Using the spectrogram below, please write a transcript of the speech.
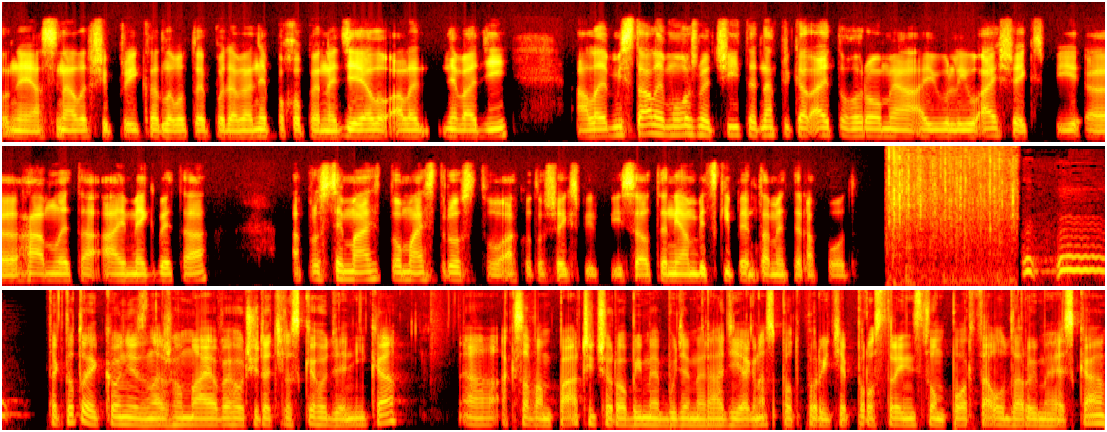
To nie je asi najlepší príklad, lebo to je podľa mňa nepochopené dielo, ale nevadí. Ale my stále môžeme čítať napríklad aj toho Rómea a Juliu, aj Shakespeare, uh, Hamleta, aj Macbetha a proste maj, to majstrovstvo, ako to Shakespeare písal, ten jambický pentameter a pod. Tak toto je koniec nášho majového čitateľského denníka. A ak sa vám páči, čo robíme, budeme radi, ak nás podporíte prostredníctvom portálu Darujme.sk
